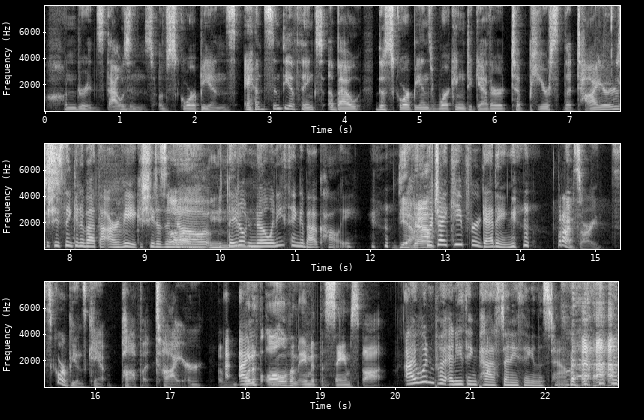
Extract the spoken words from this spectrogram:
hundreds, thousands of scorpions. And Cynthia thinks about the scorpions working together to pierce the tires. She's thinking about the RV because she doesn't Oh, know. They mhm. don't know anything about Collie, yeah. Yeah. which I keep forgetting. But I'm sorry, scorpions can't pop a tire. what if all of them aim at the same spot? I wouldn't put anything past anything in this town. At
